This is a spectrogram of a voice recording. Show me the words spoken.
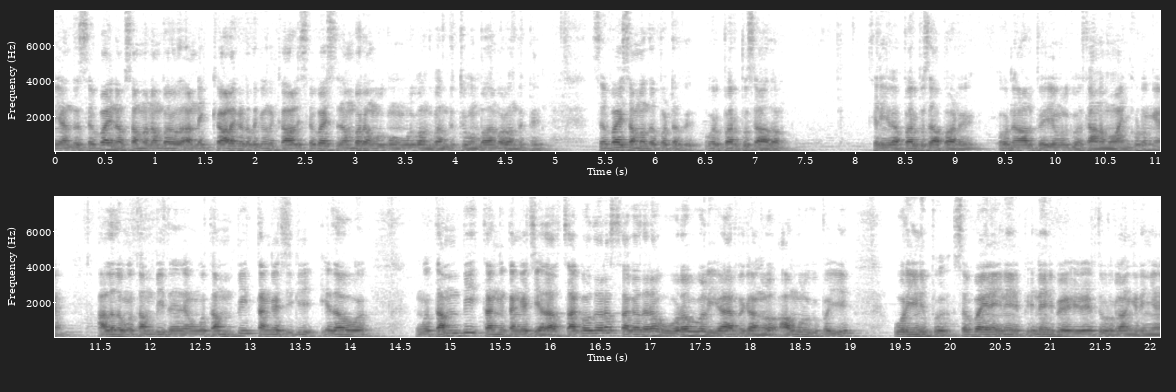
நீ அந்த செவ்வாய் நம்ம சம்ம நம்பர் அன்னைக்கு காலகட்டத்துக்கு வந்து காலை செவ்வாய் நம்பர் அவங்களுக்கு உங்களுக்கு வந்து வந்துட்டு ஒன்பதாம் நம்பர் வந்துட்டு. செவ்வாய் சம்மந்தப்பட்டது ஒரு பருப்பு சாதம். சரிங்களா? பருப்பு சாப்பாடு. ஒரு நாலு பெரியவங்களுக்கு தானமாக வாங்கி கொடுங்க. அல்லது உங்கள் தம்பி உங்கள் தம்பி தங்கச்சிக்கு ஏதோ உங்கள் தம்பி தங்க தங்கச்சி அதாவது சகோதர சகோதர உறவுகள் யார் இருக்காங்களோ அவங்களுக்கு போய் ஒரு இனிப்பு செவ்வாய் என்ன இனிப்பு என்ன இனிப்பு எடுத்து கொடுக்கலாங்கிறீங்க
